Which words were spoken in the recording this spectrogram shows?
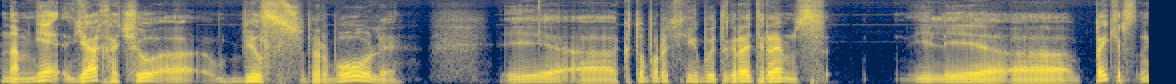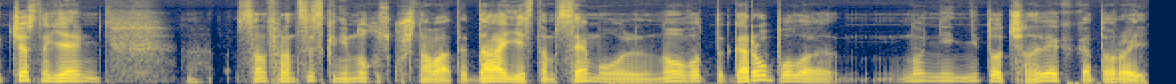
На мне, я хочу э, Биллс в Супербоуле. И э, кто против них будет играть, Рэмс или э, Пекерс? Ну, честно, я Сан-Франциско немного скучноваты. Да, есть там Сэмуэль, но вот Гаропола, ну, не, не тот человек, который,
